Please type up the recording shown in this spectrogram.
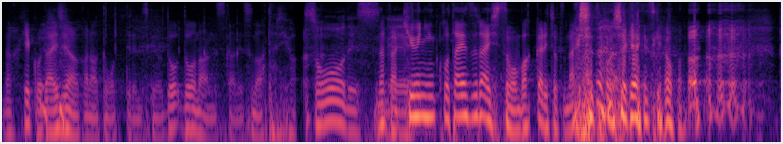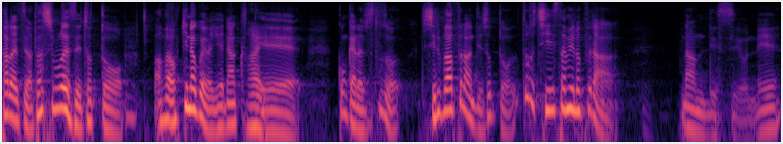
なんか結構大事なのかなと思ってるんですけどどうどうなんですかねそのあたりは。そうですね。なんか急に答えづらい質問ばっかりちょっと投げちゃって申し訳ないんですけど。ただですね私もですねちょっとあんまり大きな声は言えなくて、はい。今回のちょっとシルバープランってちょっとちょっと小さめのプランなんですよね。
